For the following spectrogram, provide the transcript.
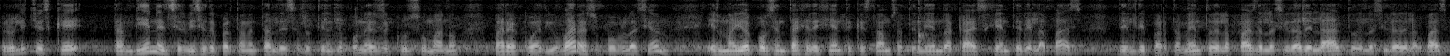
pero el hecho es que también el Servicio Departamental de Salud tiene que poner recurso humano para coadyuvar a su población. El mayor porcentaje de gente que estamos atendiendo acá es gente de La Paz, del Departamento de La Paz, de la ciudad del Alto, de la ciudad de La Paz,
